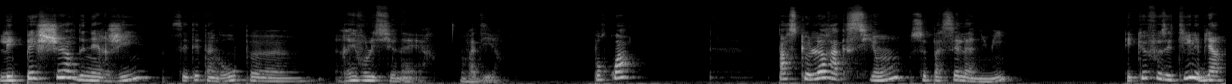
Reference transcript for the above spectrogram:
les pêcheurs d'énergie, c'était un groupe euh, révolutionnaire, on va dire. Pourquoi? Parce que leur action se passait la nuit. Et que faisaient-ils? Eh bien,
